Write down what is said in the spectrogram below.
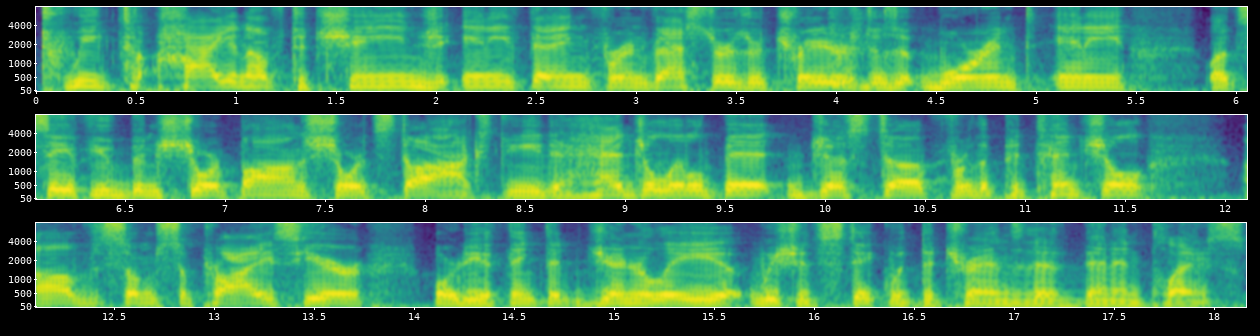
tweaked high enough to change anything for investors or traders? Does it warrant any? Let's say if you've been short bonds, short stocks, do you need to hedge a little bit just uh, for the potential of some surprise here? Or do you think that generally we should stick with the trends that have been in place?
